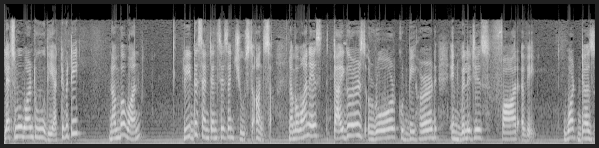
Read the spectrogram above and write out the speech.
Let's move on to the activity. Number one, read the sentences and choose the answer. Number one is the tiger's roar could be heard in villages far away. What does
